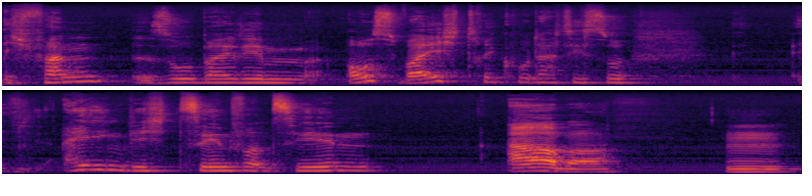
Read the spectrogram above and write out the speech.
ich fand so bei dem Ausweichtrikot, dachte ich so, eigentlich 10 von 10, aber Mhm.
